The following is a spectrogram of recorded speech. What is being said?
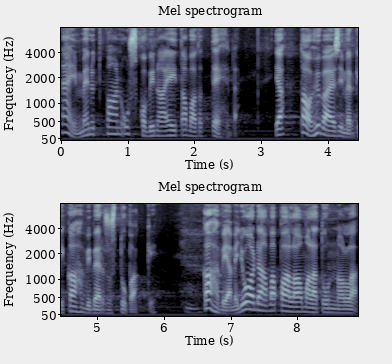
näin me nyt vaan uskovina ei tavata tehdä. Ja tämä on hyvä esimerkki kahvi versus tupakki. Kahvia me juodaan vapaalla omalla tunnolla,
